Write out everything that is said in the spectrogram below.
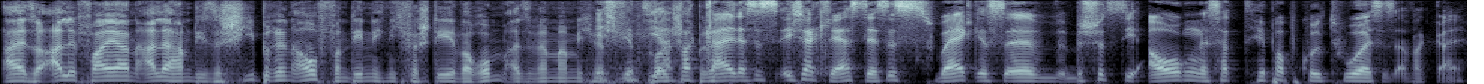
Also alle feiern, alle haben diese Skibrillen auf, von denen ich nicht verstehe, warum. Also wenn man mich mit Ich finde die einfach geil. Das ist, ich erklär's dir, es ist Swag, es äh, beschützt die Augen, es hat Hip-Hop-Kultur, es ist einfach geil.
